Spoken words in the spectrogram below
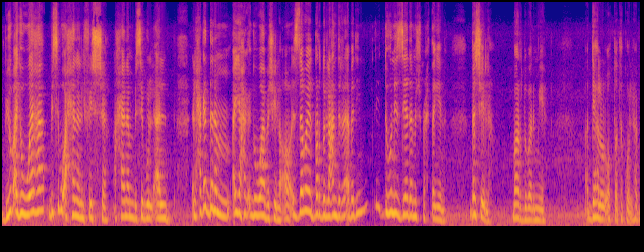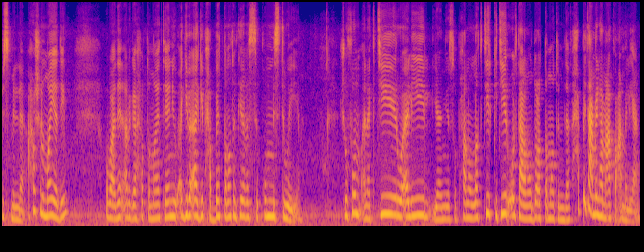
بيبقى جواها بيسيبوا أحيانا الفشة أحيانا بيسيبوا القلب. الحاجات دي أنا أي حاجة جواها بشيلها. آه الزوايد برضو اللي عند الرقبة دي الدهون الزياده مش محتاجينها. بشيلها برضو برميها. أديها للقطة تاكلها. بسم الله. أحوش المية دي. وبعدين أرجع أحط مية تاني وأجي بقى أجيب حبايه طماطم كده بس تكون مستوية. شوفهم أنا كتير وقليل يعني سبحان الله كتير كتير قلت على موضوع الطماطم ده فحبيت أعملها معاكم عمل يعني.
